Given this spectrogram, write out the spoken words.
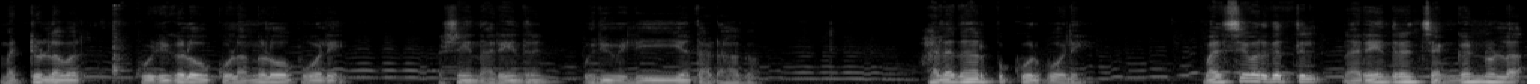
മറ്റുള്ളവർ കുഴികളോ കുളങ്ങളോ പോലെ പക്ഷേ നരേന്ദ്രൻ ഒരു വലിയ തടാകം. ഹലദാർ പുക്കൂർ പോലെ. മത്സ്യവർഗത്തിൽ നരേന്ദ്രൻ ചെങ്കണ്ണുള്ള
